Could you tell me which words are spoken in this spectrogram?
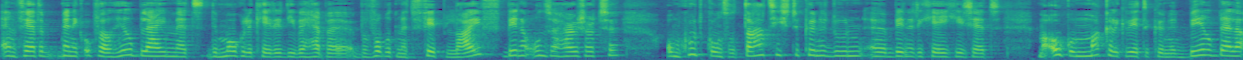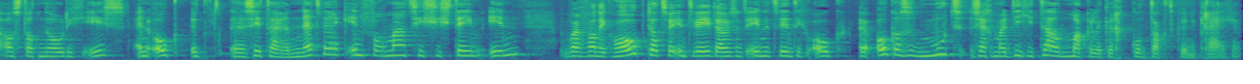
En verder ben ik ook wel heel blij met de mogelijkheden die we hebben, bijvoorbeeld met VIP Live binnen onze huisartsen. Om goed consultaties te kunnen doen uh, binnen de GGZ. Maar ook om makkelijk weer te kunnen beeldbellen als dat nodig is. En ook het, uh, zit daar een netwerkinformatiesysteem in waarvan ik hoop dat we in 2021 ook, uh, ook als het moet, zeg maar digitaal makkelijker contact kunnen krijgen.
